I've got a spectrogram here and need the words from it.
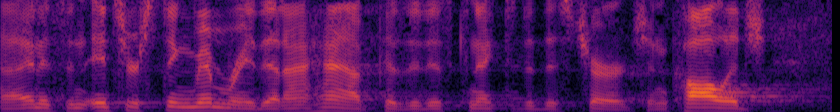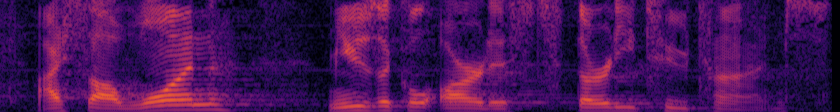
uh, and it's an interesting memory that I have because it is connected to this church. In college, I saw one musical artist 32 times.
